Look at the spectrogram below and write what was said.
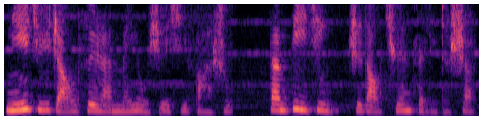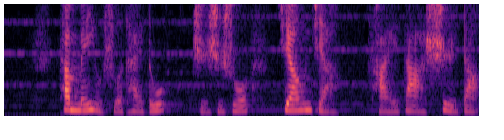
倪局长虽然没有学习法术，但毕竟知道圈子里的事儿，他没有说太多，只是说江家。财大势大，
